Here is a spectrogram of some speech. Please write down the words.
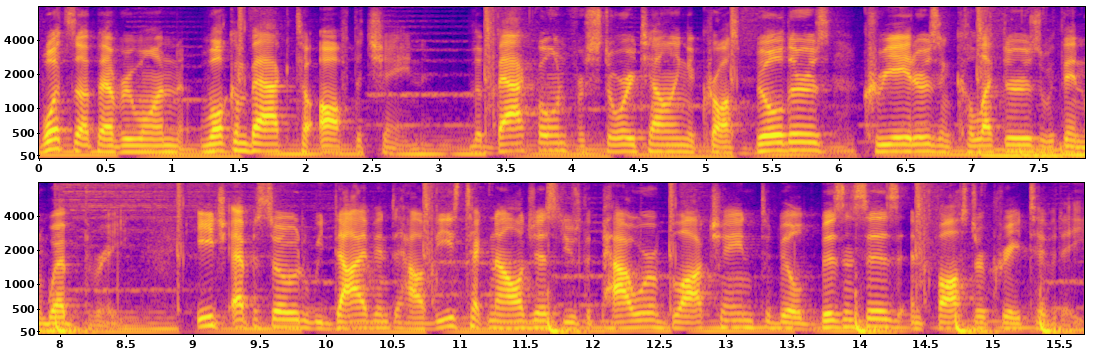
What's up, everyone? Welcome back to Off the Chain, the backbone for storytelling across builders, creators, and collectors within Web3. Each episode, we dive into how these technologists use the power of blockchain to build businesses and foster creativity.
